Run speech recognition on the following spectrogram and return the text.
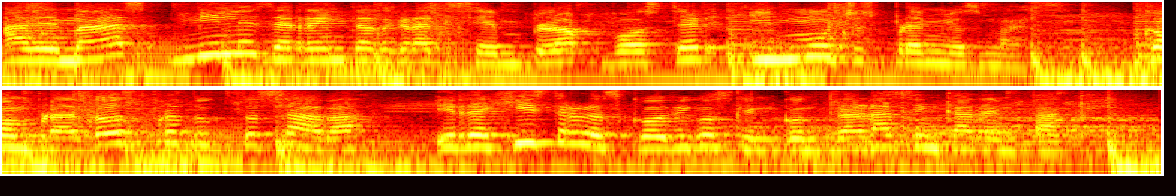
Además, miles de rentas gratis en Blockbuster y muchos premios más. Compra dos productos Saba y registra los códigos que encontrarás en cada empaque.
